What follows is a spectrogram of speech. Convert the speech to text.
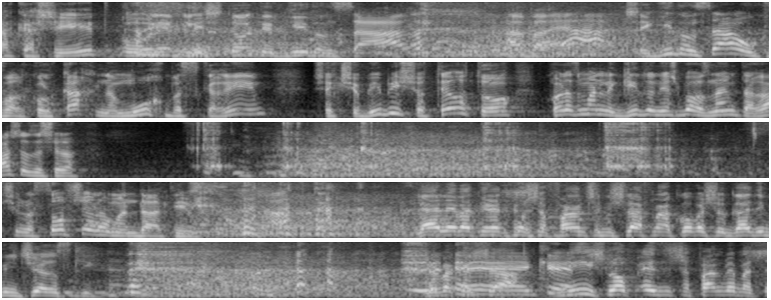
הקשית, הוא הולך לשתות את גדעון סער. הבעיה שגדעון סער הוא כבר כל כך נמוך בסקרים, שכשביבי שותה אותו, כל הזמן לגדעון יש באוזניים את הרעש הזה של ה... של הסוף של המנדטים. לאה לב, את נראית כמו שפן שנשלף מהכובע של גדי וילצ'רסקי. בבקשה, אה, כן. מי ישלוף איזה שפן ומתי?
